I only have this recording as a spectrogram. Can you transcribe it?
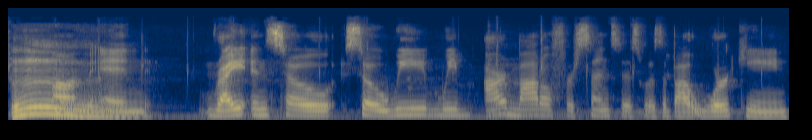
Mm. Um, and right? And so so we we our model for census was about working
